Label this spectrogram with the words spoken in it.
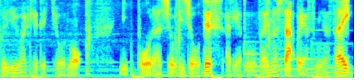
というわけで今日の日報ラジオ以上です。ありがとうございました。おやすみなさい。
